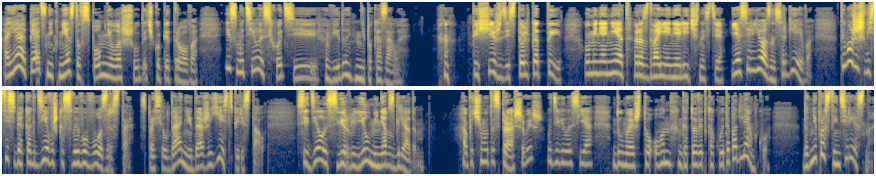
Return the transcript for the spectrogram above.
а я опять не к месту вспомнила шуточку Петрова. И смутилась, хоть и виду не показала. Пищишь здесь только ты. У меня нет раздвоения личности. Я серьезно, Сергеева. Ты можешь вести себя как девушка своего возраста?» — спросил Даня и даже есть перестал. Сидел и сверлил меня взглядом. «А почему ты спрашиваешь?» — удивилась я, думая, что он готовит какую-то подлянку. «Да мне просто интересно.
